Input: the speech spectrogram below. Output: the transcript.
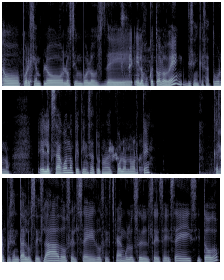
O, por ejemplo, los símbolos de el ojo que todo lo ve, dicen que es Saturno. El hexágono que tiene Saturno en el polo norte, que representa los seis lados, el seis, los seis triángulos, el 666 y todo.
